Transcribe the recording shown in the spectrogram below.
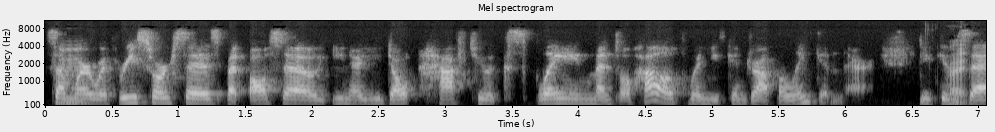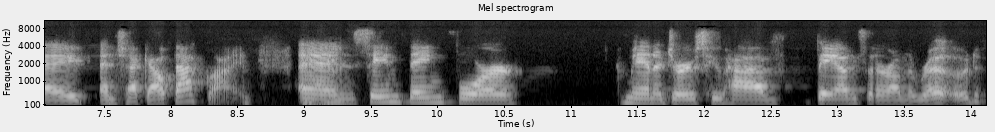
somewhere mm. with resources but also you know you don't have to explain mental health when you can drop a link in there you can right. say and check out backline mm-hmm. and same thing for managers who have bands that are on the road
